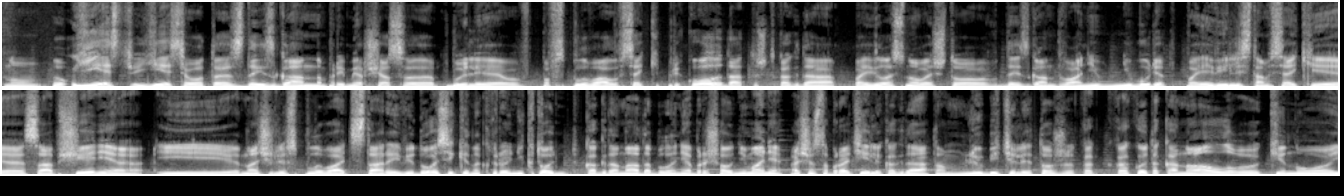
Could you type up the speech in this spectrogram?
Ну, ну, есть, есть, вот э, с Days Gone, например, сейчас были, в- повсплывало всякие приколы, да, то, что когда появилась новость, что в Days Gone 2 не, не будет, появились там всякие сообщения и начали всплывать старые видосики, на которые никто, когда надо было, не обращал внимания, а сейчас обратили, когда там любители тоже, как, какой-то канал, э, кино и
